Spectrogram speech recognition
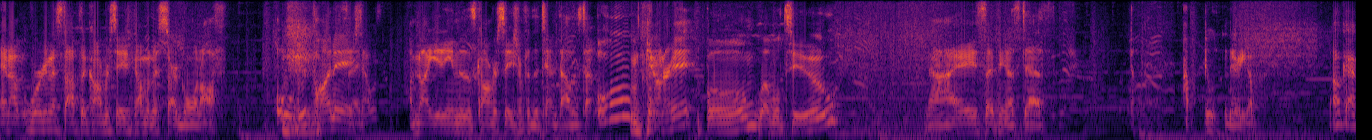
And I, we're gonna stop the conversation. I'm gonna start going off. Oh, good punish. I'm not getting into this conversation for the 10,000th time. Oh, counter hit. Boom. Level two. Nice. I think that's death. Ooh, there you go. Okay.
